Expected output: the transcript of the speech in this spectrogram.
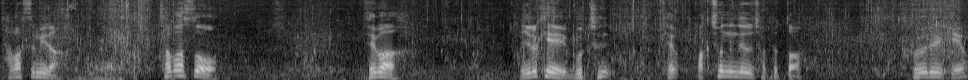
잡았습니다. 잡았어. 대박. 이렇게 못 쳤, 대, 막 쳤는데도 잡혔다. 보여드릴게요.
